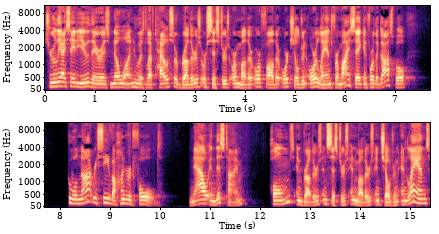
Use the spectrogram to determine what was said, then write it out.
Truly I say to you, there is no one who has left house or brothers or sisters or mother or father or children or lands for my sake and for the gospel who will not receive a hundredfold now in this time homes and brothers and sisters and mothers and children and lands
